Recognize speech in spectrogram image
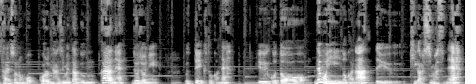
最初の頃に始めた分からね、徐々に売っていくとかね、いうことでもいいのかなっていう気がしますね。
